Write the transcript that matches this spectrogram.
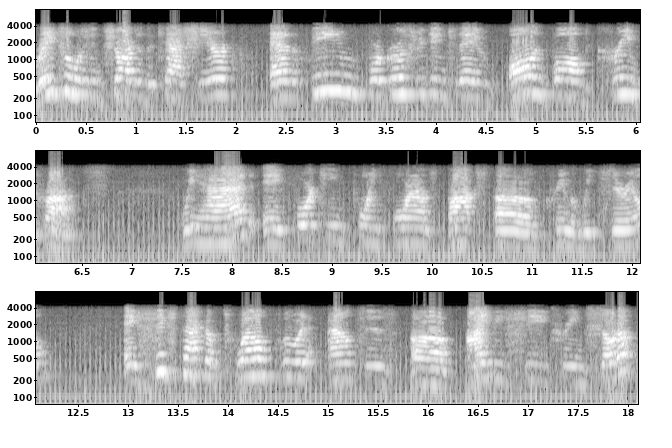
Rachel was in charge of the cashier, and the theme for Grocery Game today all involved cream products. We had a 14.4 ounce box of cream of wheat cereal, a six pack of 12 fluid ounces of IBC cream soda.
